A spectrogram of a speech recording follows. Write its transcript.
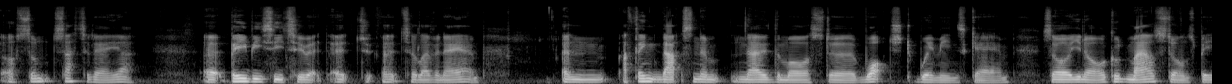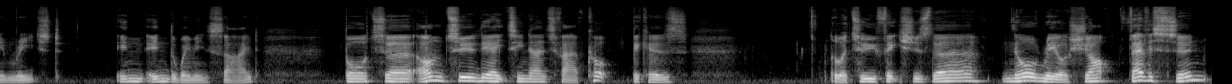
or some Saturday, yeah, at BBC Two at at, at eleven a.m. And I think that's now the most uh, watched women's game. So you know, a good milestone's being reached in in the women's side. But uh, on to the 1895 Cup because there were two fixtures there, no real shot. Featherstone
